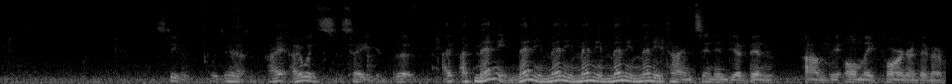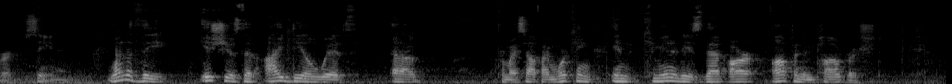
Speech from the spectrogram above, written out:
Stephen, would you Yeah, I, I would say that I, I've many, many, many, many, many, many times in India been um, the only foreigner they've ever seen. One of the issues that I deal with uh, for myself, I'm working in communities that are often impoverished.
